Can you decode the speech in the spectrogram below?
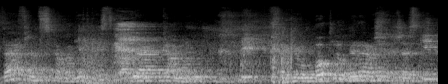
Stara francuska bagietka jest jak kamień. Jak ją popchnął generał Świerczewski,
